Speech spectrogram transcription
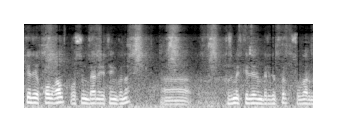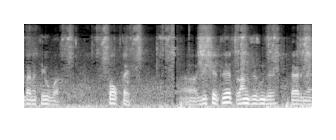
тікелей қолға алып осының бәрін ертеңгі күні қызметкерлерін бірігіп тұрып солардың бәріне теуға толықтай. Ескертіледі заң жүзінде бәріне.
